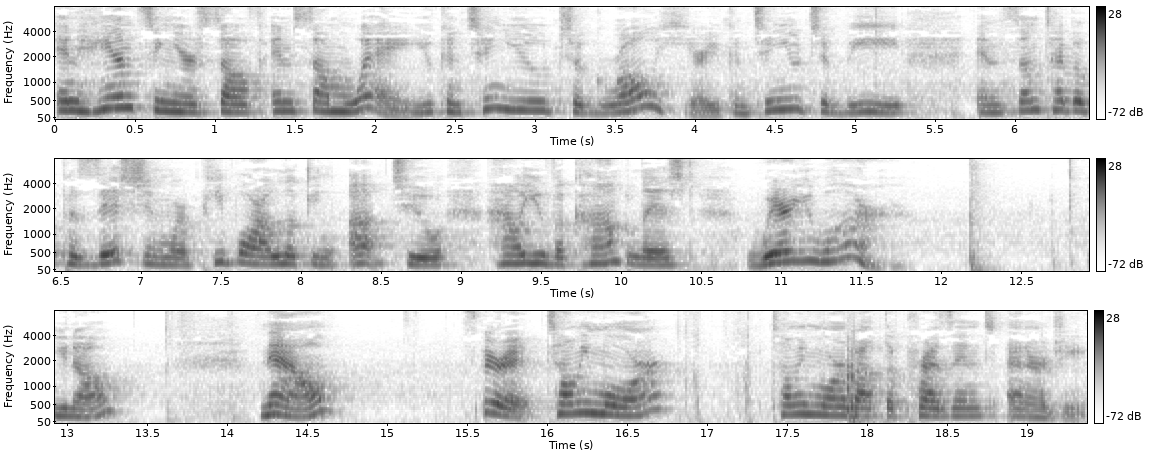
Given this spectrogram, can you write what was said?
enhancing yourself in some way. You continue to grow here. You continue to be in some type of position where people are looking up to how you've accomplished where you are. You know? Now, Spirit, tell me more. Tell me more about the present energy.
